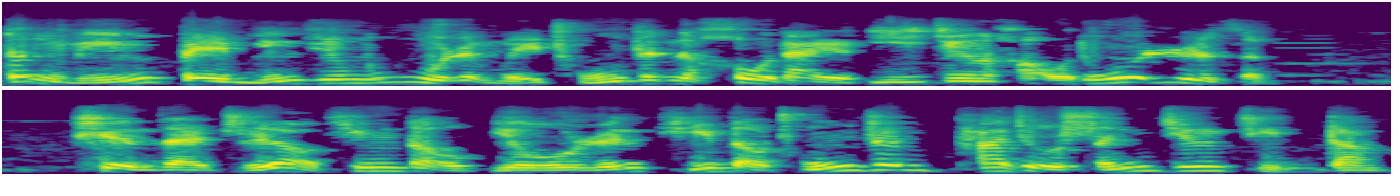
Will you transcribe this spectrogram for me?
邓明被明军误认为崇祯的后代已经好多日子了。现在只要听到有人提到崇祯，他就神经紧张，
